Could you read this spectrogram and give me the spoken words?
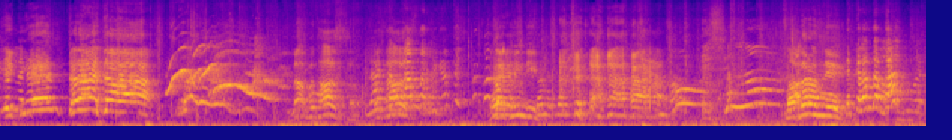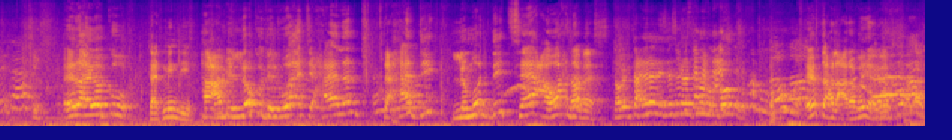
جيب لك اتنين تلاتة. لا بتهزر. لا بتهزر. بجد. بتاعت مين دي؟ مأجرها منين؟ ده الكلام ده بجد؟ إيه رأيكم؟ بتاعت مين دي؟ هعمل لكم دلوقتي حالا تحدي لمدة ساعة واحدة بس. طب افتح لنا الإزاز طب كده إحنا من عايزين جوه نشوفها من جوه. افتح العربية يا باشا.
